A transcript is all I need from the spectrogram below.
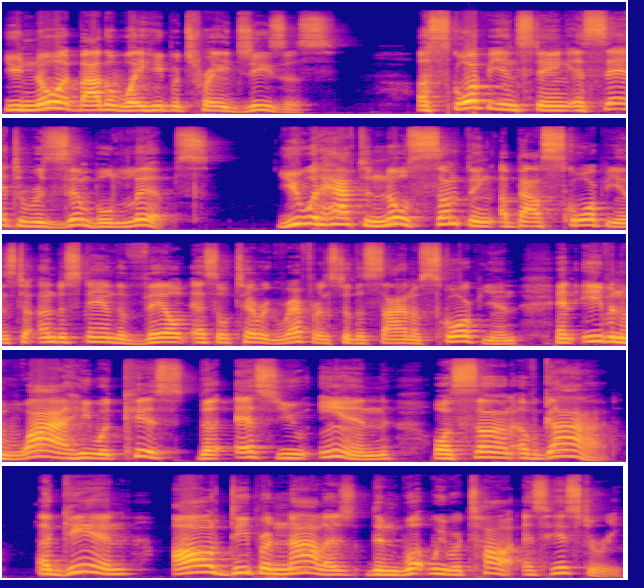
You know it by the way he betrayed Jesus. A scorpion sting is said to resemble lips. You would have to know something about scorpions to understand the veiled esoteric reference to the sign of scorpion and even why he would kiss the S-U-N or son of God. Again, all deeper knowledge than what we were taught as history.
